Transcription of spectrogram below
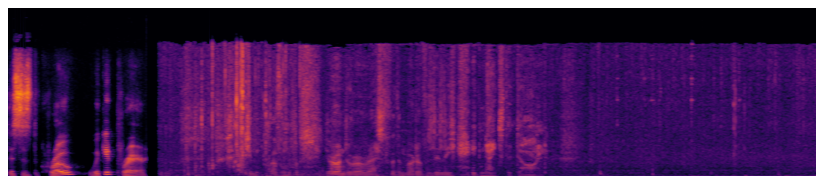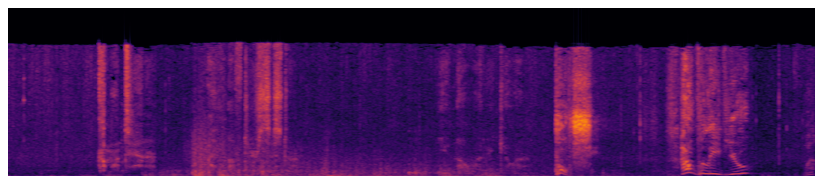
This is The Crow Wicked Prayer. Jimmy Clevel, you're under arrest for the murder of Lily Ignites the Dawn. Come on, Tanner. I loved your sister. You know how to kill her. Bullshit! I don't believe you! Well,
